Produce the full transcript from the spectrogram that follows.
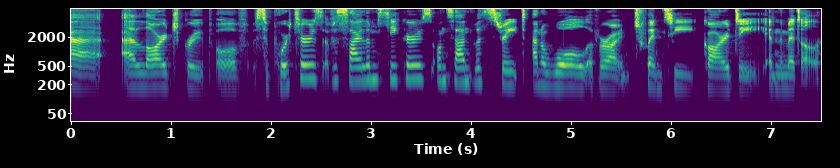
uh, a large group of supporters of asylum seekers on Sandwith Street and a wall of around 20 Gardaí in the middle.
